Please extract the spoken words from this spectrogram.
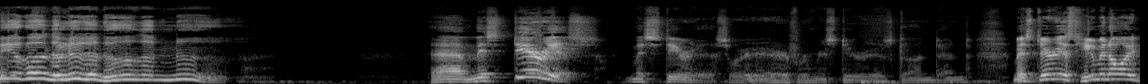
You're going to listen to the news. Uh, mysterious. Mysterious. We're here for mysterious content. Mysterious humanoid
